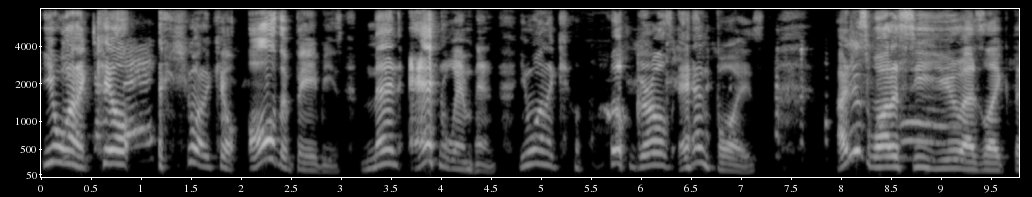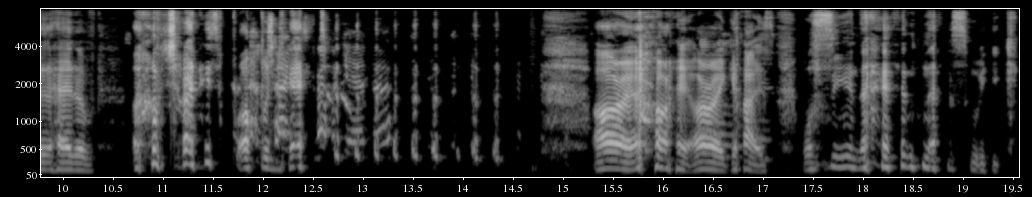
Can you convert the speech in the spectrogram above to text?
You want to kill you want to kill all the babies, men and women. You want to kill little girls and boys. I just want to see you as like the head of, of Chinese propaganda. Chinese propaganda. All right, all right, all right, guys. We'll see you next week.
